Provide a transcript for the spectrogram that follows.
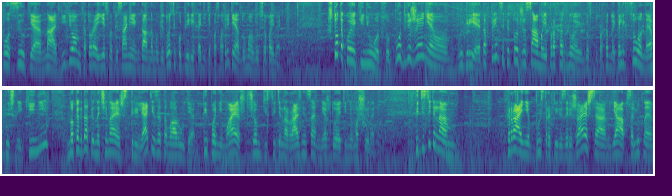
по ссылке на видео, которое есть в описании к данному видосику. Переходите, посмотрите, я думаю, вы все поймете. Что такое киниоцу? По движению в игре это в принципе тот же самый проходной, господи, проходной, коллекционный обычный кини, но когда ты начинаешь стрелять из этого орудия, ты понимаешь, в чем действительно разница между этими машинами. Ты действительно крайне быстро перезаряжаешься, я абсолютно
